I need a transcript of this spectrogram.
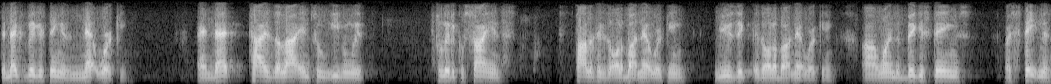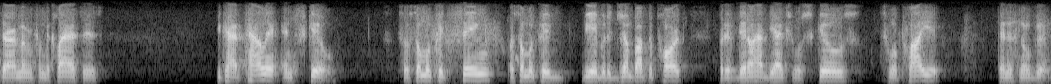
the next biggest thing is networking, and that ties a lot into even with political science. Politics is all about networking. Music is all about networking. Uh, one of the biggest things or statements that I remember from the class is you can have talent and skill. So someone could sing or someone could be able to jump out the park, but if they don't have the actual skills to apply it, then it's no good.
